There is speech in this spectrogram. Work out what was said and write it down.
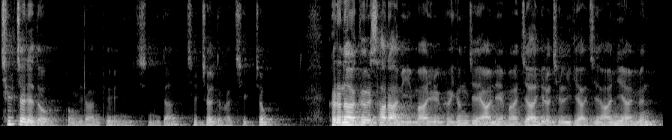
7절에도 동일한 표현이 있습니다. 7절도 같이 읽죠. 그러나 그 사람이 만일 그 형제의 아내 맞이하기를 즐겨하지 아니하면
